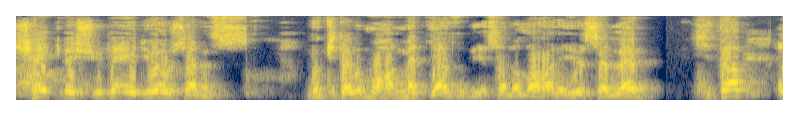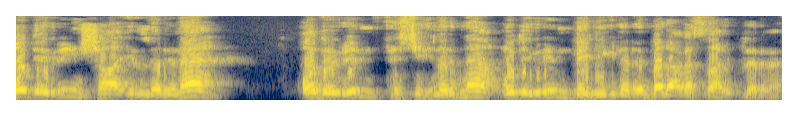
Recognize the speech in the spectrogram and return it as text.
şek ve şüphe ediyorsanız, bu kitabı Muhammed yazdı diye sallallahu aleyhi ve sellem, kitap o devrin şairlerine, o devrin fesihlerine, o devrin beliglerine, belagat sahiplerine,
